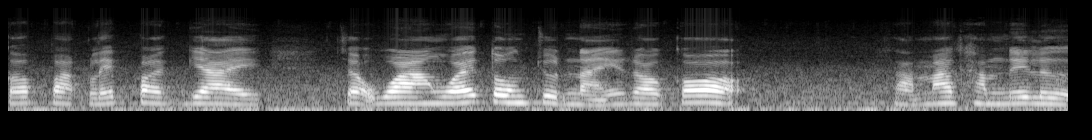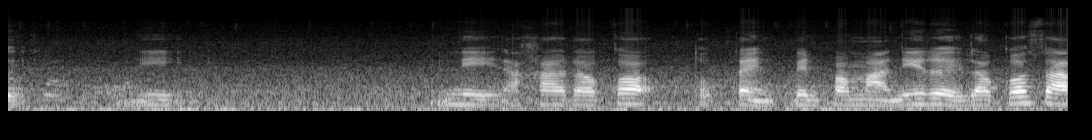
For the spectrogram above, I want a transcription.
ก็ปักเล็บปักใหญ่จะวางไว้ตรงจุดไหนเราก็ สามารถทำได้เลยนี่นี่นะคะ เราก็ตกแต่งเป็นประมาณนี้เลย เราก็สา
